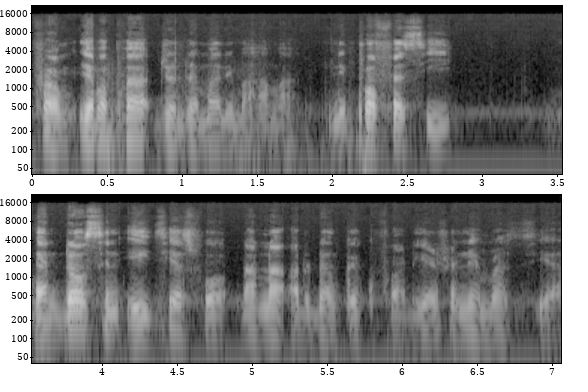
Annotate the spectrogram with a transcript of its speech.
from your papa John Dramani Mahama. The prophecy endorsing eight years for Nana Adodan Kwekufa. The yen name here.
